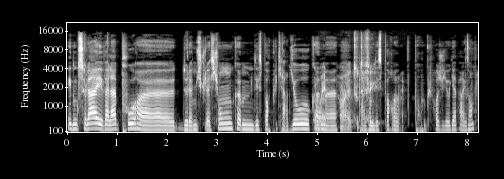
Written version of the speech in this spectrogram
Et donc cela est valable pour euh, de la musculation, comme des sports plus cardio, comme euh, par exemple des sports euh, plus proches du yoga par exemple.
